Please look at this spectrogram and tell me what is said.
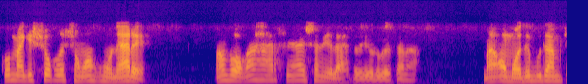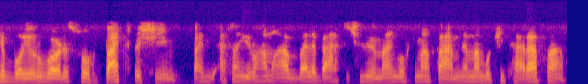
گفت مگه شغل شما هنره؟ من واقعا حرفی نداشتم یه لحظه رو بزنم. من آماده بودم که با یارو وارد صحبت بشیم. بعد اصلا یارو هم اول بحث چیزی به من گفت من فهمیدم من با کی طرفم.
